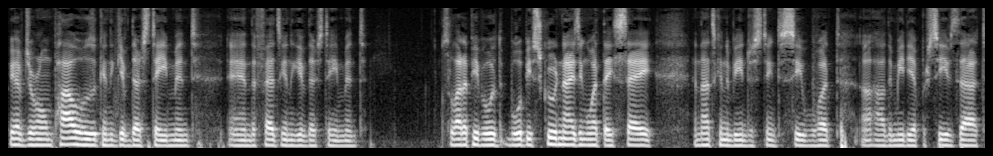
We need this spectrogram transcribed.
we have Jerome Powell who's going to give their statement, and the Fed's going to give their statement. So a lot of people would, will be scrutinizing what they say, and that's going to be interesting to see what uh, how the media perceives that.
